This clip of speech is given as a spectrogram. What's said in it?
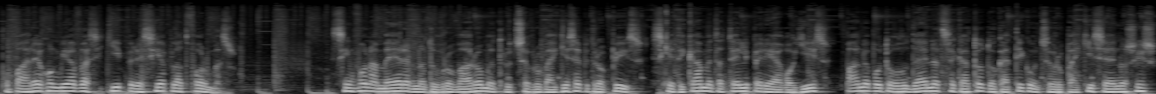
που παρέχουν μια βασική υπηρεσία πλατφόρμας. Σύμφωνα με έρευνα του Ευρωβαρόμετρου της Ευρωπαϊκής Επιτροπής σχετικά με τα τέλη περιαγωγής, πάνω από το 81% των κατοίκων της Ευρωπαϊκής Ένωσης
